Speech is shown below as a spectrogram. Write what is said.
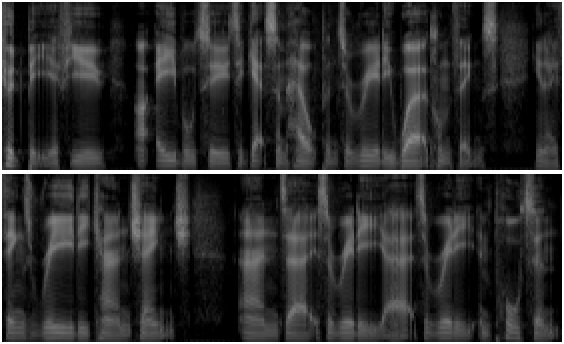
could be if you are able to to get some help and to really work on things, you know, things really can change, and uh, it's a really uh, it's a really important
